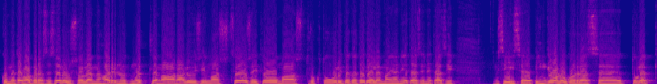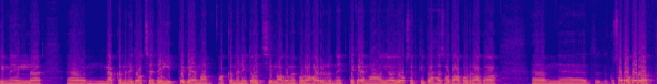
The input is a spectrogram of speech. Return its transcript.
kui me tavapärases elus oleme harjunud mõtlema, analüüsima, seoseid looma, struktuuridega tegelema ja nii edasi ja nii edasi, siis äh, pingeolukorras äh, tulebki meil, me hakkame neid otseteid tegema, hakkame neid otsima, aga me pole harjunud neid tegema ja jooksebki pähe sada korraga Ehm, eh, sada korrat,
